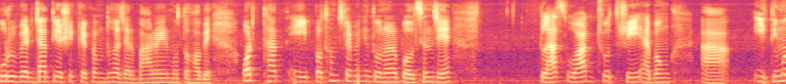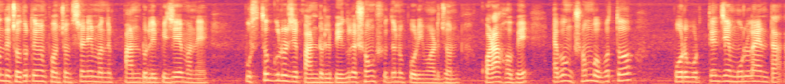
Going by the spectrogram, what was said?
পূর্বের জাতীয় শিক্ষাক্রম দু হাজার বারো এর মতো হবে। অর্থাৎ এই প্রথম স্টেপে কিন্তু ওনারা বলছেন যে, ক্লাস ওয়ান, টু, থ্রি এবং ইতিমধ্যে চতুর্থ এবং পঞ্চম শ্রেণির মানে পাণ্ডুলিপি যে মানে পুস্তকগুলোর যে পাণ্ডুলিপি, এগুলো সংশোধন ও পরিমার্জন করা হবে এবং সম্ভবত পরবর্তী যে মূল্যায়নটা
